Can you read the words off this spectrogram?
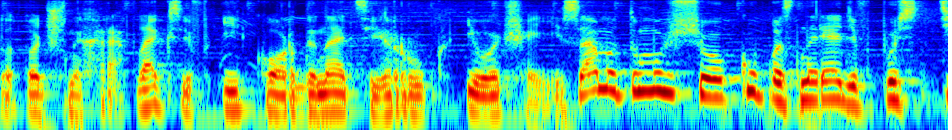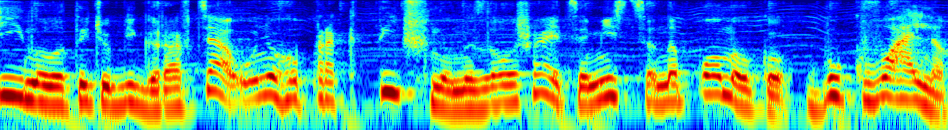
до точних рефлексів і координації рук і очей. І саме тому, що купа снарядів постійно летить у бік гравця, у нього практично не залишається місця на помилку. Буквально.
